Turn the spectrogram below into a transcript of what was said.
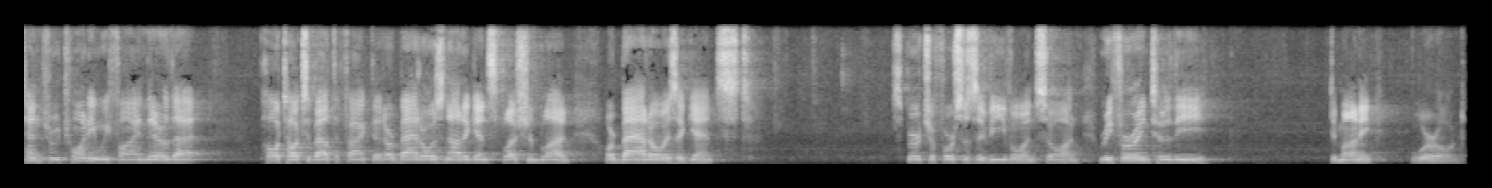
10 through 20, we find there that Paul talks about the fact that our battle is not against flesh and blood, our battle is against spiritual forces of evil and so on, referring to the demonic world.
